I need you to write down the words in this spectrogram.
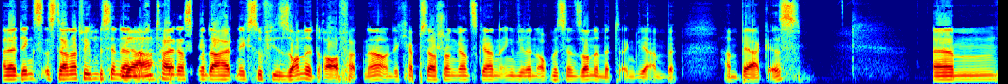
Allerdings ist da natürlich ein bisschen der Ja. Nachteil, dass man da halt nicht so viel Sonne drauf hat, ne? Und ich habe es ja schon ganz gern irgendwie, wenn auch ein bisschen Sonne mit irgendwie am, am Berg ist. Ähm,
